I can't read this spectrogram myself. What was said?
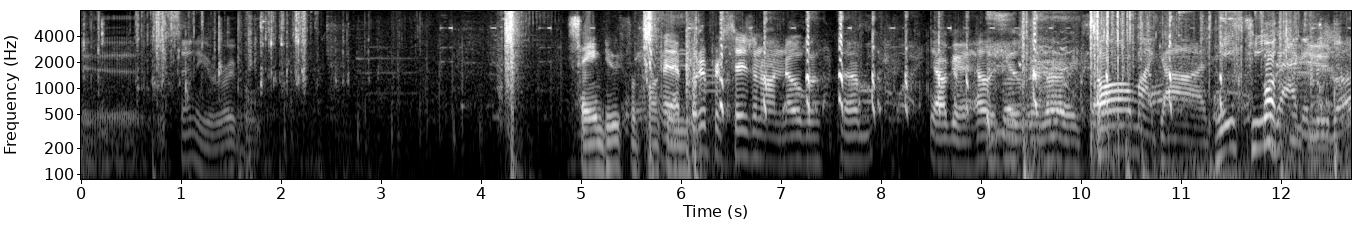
it's sending you right, Same dude for fucking. Yeah, put a precision on Nova. Um, y'all get hella kills right now. Oh my god, he's teabagging me, bro.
